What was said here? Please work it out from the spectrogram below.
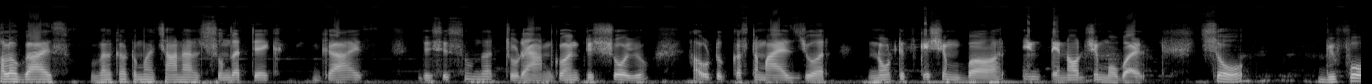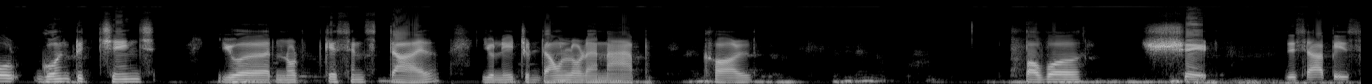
hello guys. Welcome to my channel sundar tech. Guys this is sundar. Today i'm going to show you how to customize your notification bar in Tenor G mobile. So before going to change your notification style you need to download an app called power shade. This app is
